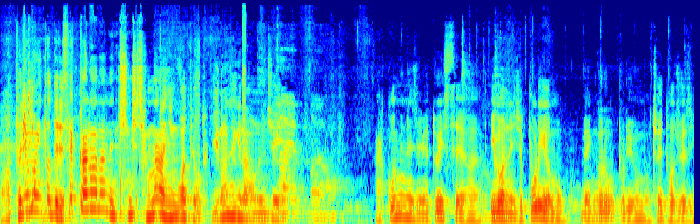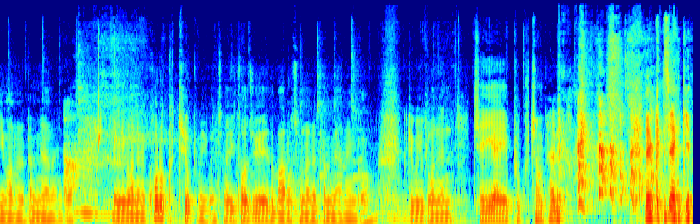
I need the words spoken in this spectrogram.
아 트리 모니터들이 색깔 하나는 진짜 장난 아닌 것 같아요. 어떻게 이런 색이 나오는지. 진짜 예뻐요. 아 꾸미는 재미 또 있어요. 이거는 이제 뿌리오목, 맹그로브 뿌리오목 저희 더주에서 2만 원에 판매하는 거. 아, 그리고 이거는 코르크 튜브 이건 저희 더주에서 15,000원에 판매하는 거. 그리고 이거는 JIF 9,800원. 여기까지 할게요.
